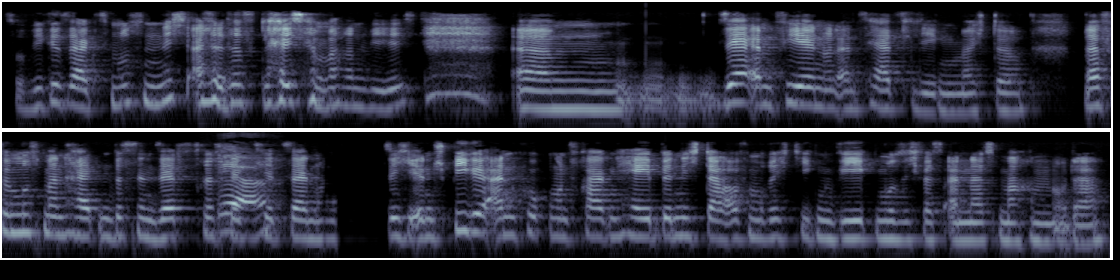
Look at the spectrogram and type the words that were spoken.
so wie gesagt, es müssen nicht alle das Gleiche machen wie ich, ähm, sehr empfehlen und ans Herz legen möchte. Dafür muss man halt ein bisschen selbstreflektiert ja. sein und sich in den Spiegel angucken und fragen, hey, bin ich da auf dem richtigen Weg? Muss ich was anders machen oder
